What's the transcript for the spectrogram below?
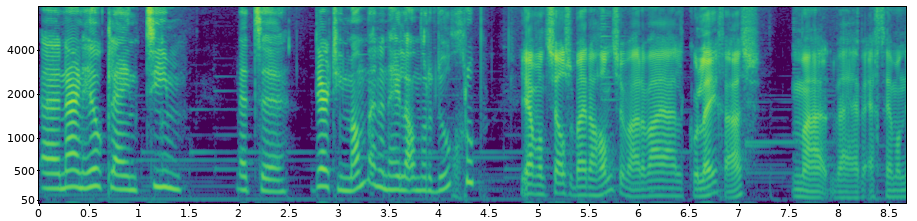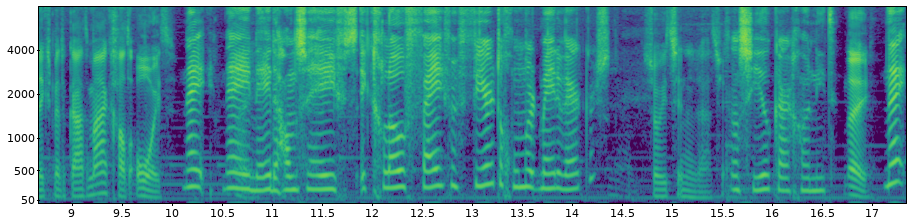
eh, naar een heel klein team met eh 13 man en een hele andere doelgroep. Ja, want zelfs bij de Hansen waren wij eigenlijk collega's. Maar wij hebben echt helemaal niks met elkaar te maken gehad, ooit. Nee, nee, nee. De Hans heeft, ik geloof, 4500 medewerkers. Zoiets inderdaad, ja. Dan zie je elkaar gewoon niet. Nee. Nee.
